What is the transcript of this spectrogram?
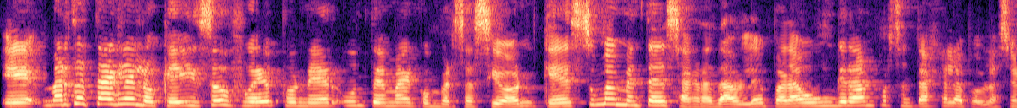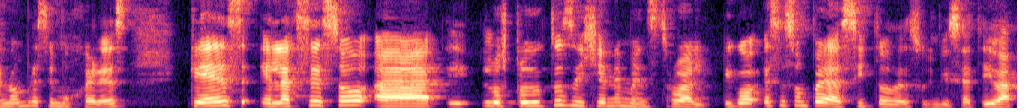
eh, Marta Tagle lo que hizo fue poner un tema de conversación que es sumamente desagradable para un gran porcentaje de la población, hombres y mujeres, que es el acceso a eh, los productos de higiene menstrual. Digo, ese es un pedacito de su iniciativa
